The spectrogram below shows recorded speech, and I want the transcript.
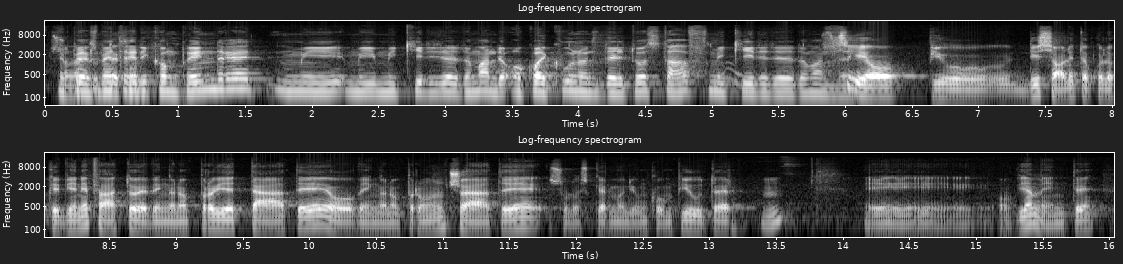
Sono e per smettere com- di comprendere mi, mi, mi, chiedi delle domande o qualcuno del tuo staff mi chiede delle domande? Sì, o più di solito quello che viene fatto è vengono proiettate o vengono pronunciate sullo schermo di un computer hm? E ovviamente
